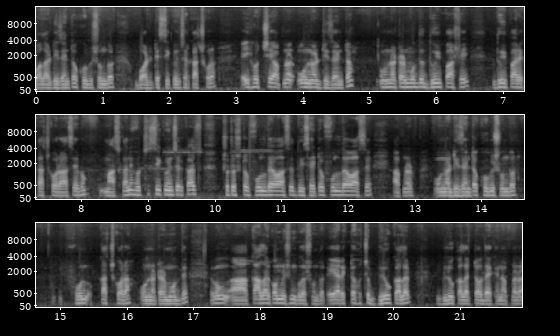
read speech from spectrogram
গলার ডিজাইনটাও খুবই সুন্দর। বডিতে সিকোয়েন্সের কাজ করা। এই হচ্ছে আপনার ওনার ডিজাইনটা ওনাটার মধ্যে দুই পাশেই দুই পারে কাজ করা আছে এবং মাঝখানে হচ্ছে সিকোয়েন্সের কাজ। ছোটো ছোটো ফুল দেওয়া আছে, দুই সাইডেও ফুল দেওয়া আছে। আপনার ওনার ডিজাইনটা খুবই সুন্দর। ফুল কাজ করা ওনাটার মধ্যে এবং কালার কম্বিনেশনগুলো সুন্দর। এই আরেকটা হচ্ছে ব্লু কালার ব্লু কালারটাও দেখেন আপনারা।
